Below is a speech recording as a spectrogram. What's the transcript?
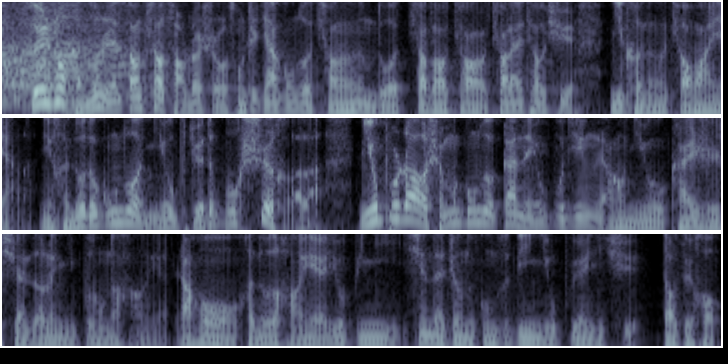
所以说很多人当跳槽的时候，从这家工作跳到那么多，跳到跳跳来跳去，你可能跳花眼了。你很多的工作你又觉得不适合了，你又不知道什么工作干的又不精，然后你又开始选择了你不同的行业，然后很多的行业又比你现在挣的工资低，你又不愿意去，到最后。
